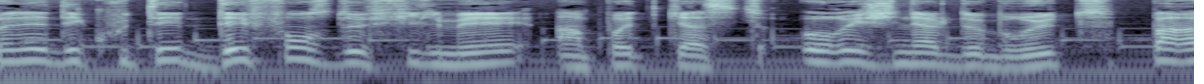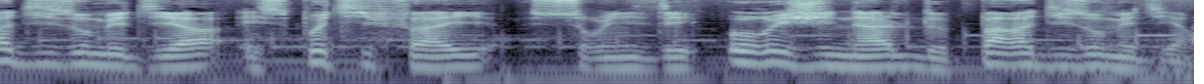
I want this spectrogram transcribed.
Venez d'écouter Défense de filmer, un podcast original de Brut, Paradiso Media et Spotify sur une idée originale de Paradiso Media.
